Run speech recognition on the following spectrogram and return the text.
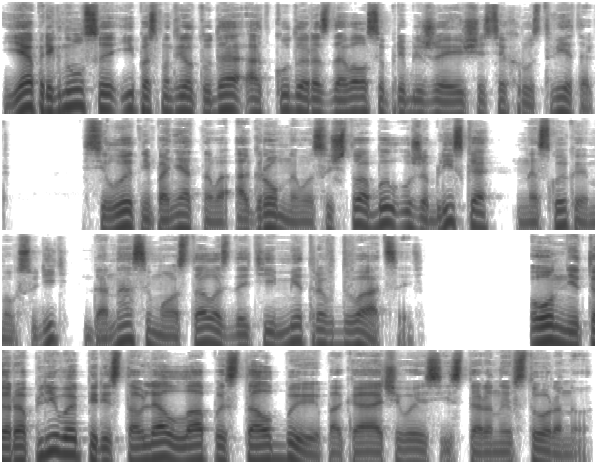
Я пригнулся и посмотрел туда, откуда раздавался приближающийся хруст веток. Силуэт непонятного огромного существа был уже близко, насколько я мог судить, до нас ему осталось дойти метров двадцать. Он неторопливо переставлял лапы столбы, покачиваясь из стороны в сторону.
